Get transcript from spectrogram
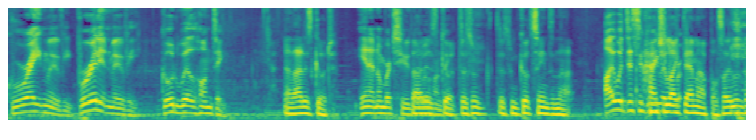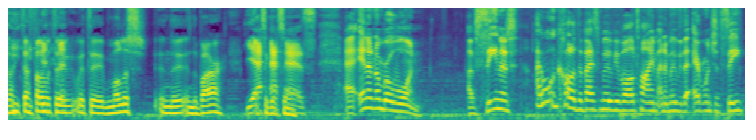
great movie, brilliant movie, Good Will Hunting. Now that is good. In at number two, That Goodwill is Hunting. good. There's some there's some good scenes in that. I would disagree. How'd you like them apples? I like that fellow with the with the mullet in the in the bar. Yes. That's a good scene. Uh, in at number one, I've seen it. I won't call it the best movie of all time, and a movie that everyone should see.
